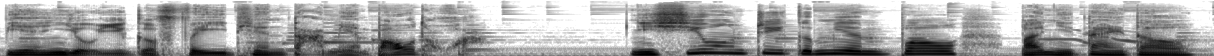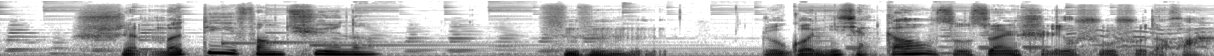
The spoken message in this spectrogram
边有一个飞天大面包的话，你希望这个面包把你带到什么地方去呢？哼哼。如果你想告诉酸石榴叔叔的话，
